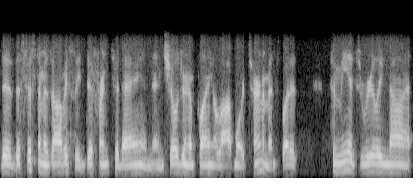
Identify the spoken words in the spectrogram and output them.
the the system is obviously different today, and and children are playing a lot more tournaments, but it to me it's really not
